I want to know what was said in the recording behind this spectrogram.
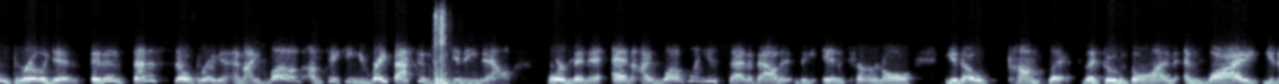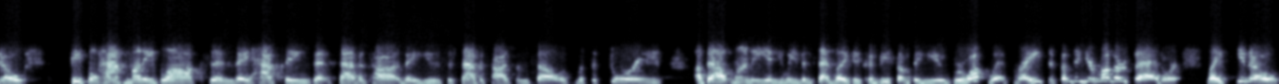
is brilliant. It is, that is so brilliant. And I love, I'm taking you right back to the beginning now for a minute. And I love what you said about it the internal you know, conflict that goes on and why, you know, people have money blocks and they have things that sabotage they use to sabotage themselves with the stories about money. And you even said like it could be something you grew up with right? It's something your mother said or like you know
